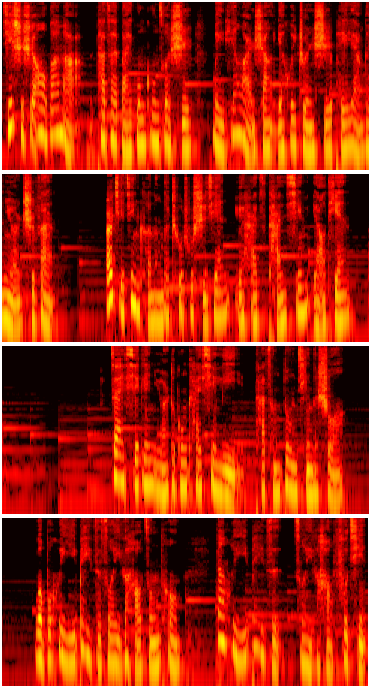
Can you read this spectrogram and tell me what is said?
即使是奥巴马，他在白宫工作时，每天晚上也会准时陪两个女儿吃饭。而且尽可能的抽出时间与孩子谈心聊天。在写给女儿的公开信里，他曾动情地说：“我不会一辈子做一个好总统，但会一辈子做一个好父亲。”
